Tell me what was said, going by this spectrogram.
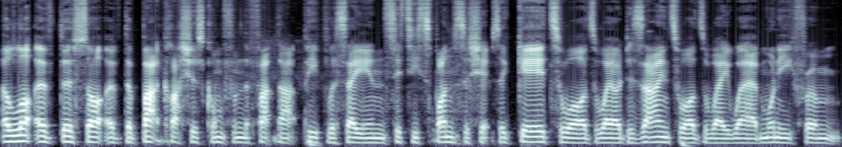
A lot of the sort of the backlashes come from the fact that people are saying city sponsorships are geared towards a way or designed towards a way where money from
